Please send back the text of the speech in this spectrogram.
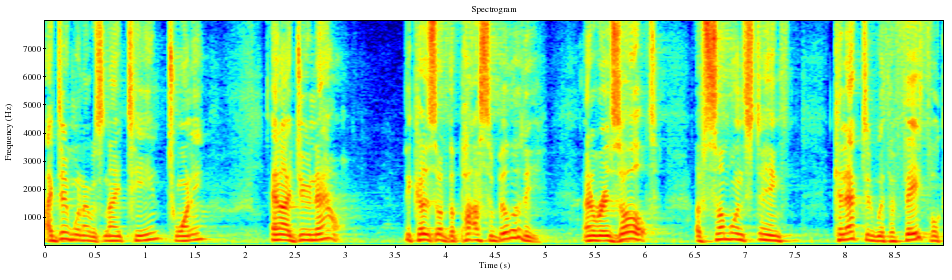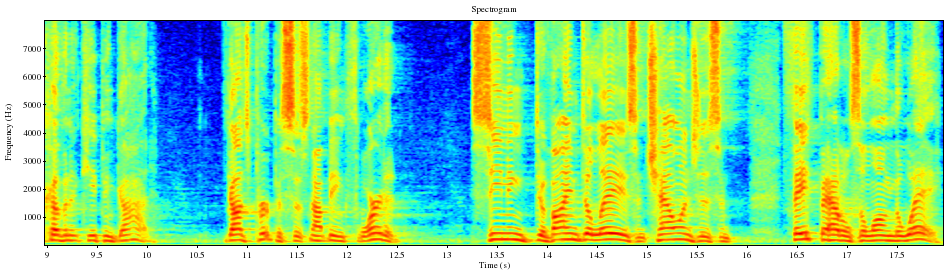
I did when I was 19, 20, and I do now because of the possibility and result of someone staying connected with a faithful covenant keeping God. God's purpose is not being thwarted. Seeming divine delays and challenges and faith battles along the way.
